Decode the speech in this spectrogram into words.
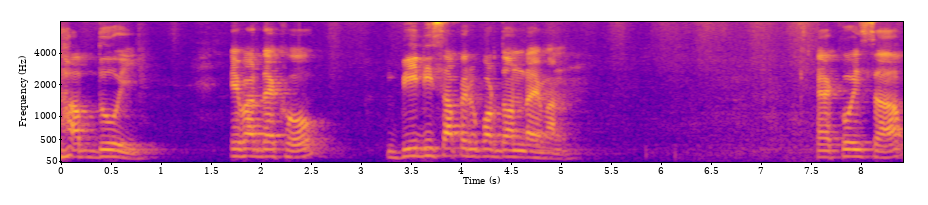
ধাপ দুই। এবার দেখো বিডি চাপের উপর দণ্ডায়মান। একই চাপ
